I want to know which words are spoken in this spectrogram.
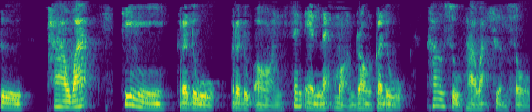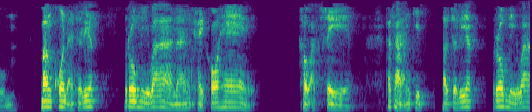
คือ ภาวะที่มีกระดูก กระดูกอ่อน เส้นเอ็นและหมอนรองกระดูก เข้าสู่ภาวะเสื่อมโทรม บางคนอาจจะเรียกโรคนี้ว่าน้ำไขข้อแห้ง เข่าอักเสบ ภาษาอังกฤษเราจะเรียกโรคนี้ว่า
